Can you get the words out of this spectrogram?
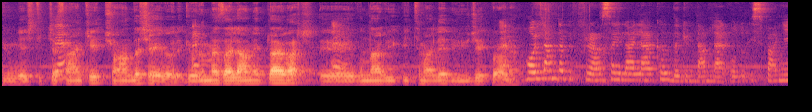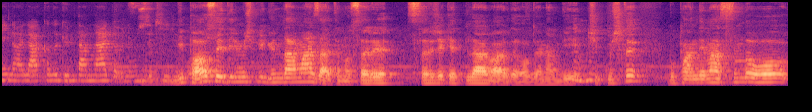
gün geçtikçe Ve- sanki şu anda şey böyle görünmez alametler var. Ee, Evet. Bunlar büyük bir ihtimalle büyüyecek böyle. Yani Hollanda ve Fransa ile alakalı da gündemler olur. İspanya ile alakalı gündemler de önümüzdeki yıl Bir pause edilmiş bir gündem var zaten. O sarı sarı ceketliler vardı o dönem bir çıkmıştı. Bu pandemi aslında o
